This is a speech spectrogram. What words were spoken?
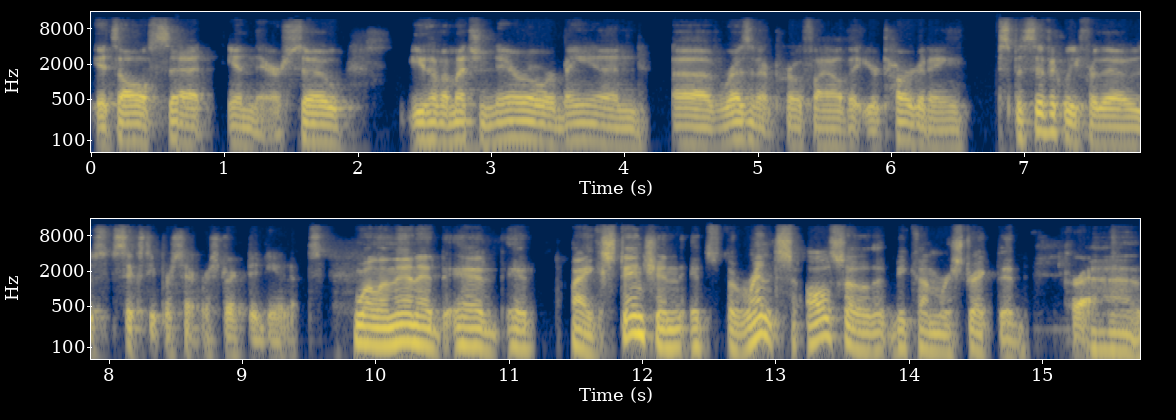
It's all set in there. So you have a much narrower band of resident profile that you're targeting specifically for those 60% restricted units. Well, and then it, it, it by extension, it's the rents also that become restricted. Correct. Uh,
